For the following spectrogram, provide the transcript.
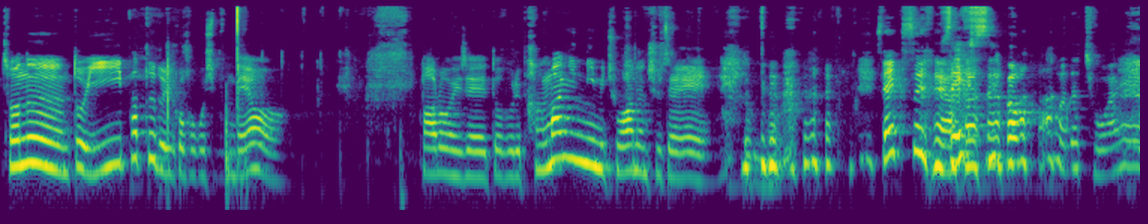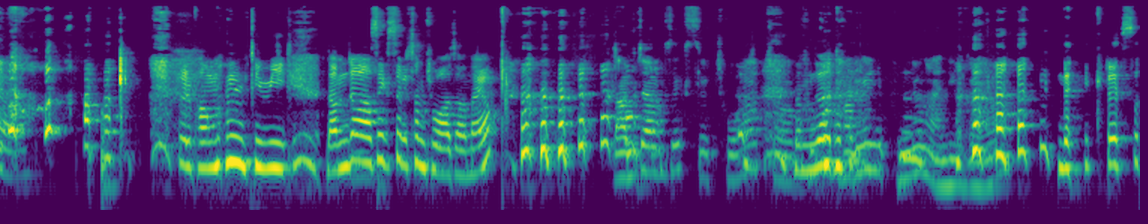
저는 또 이 파트도 읽어보고 싶은데요. 바로 이제 또 우리 박망희님이 좋아하는 주제? 섹스예요. 섹스요? 어, 나 좋아해요. 우리 박망희님이 남자와 섹스를 참 좋아하잖아요. 남자랑 섹스 좋아하죠. 남자- 당연히 본능 아닌가요? 네, 그래서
